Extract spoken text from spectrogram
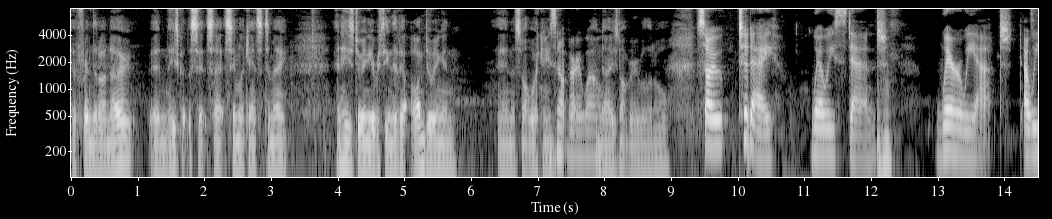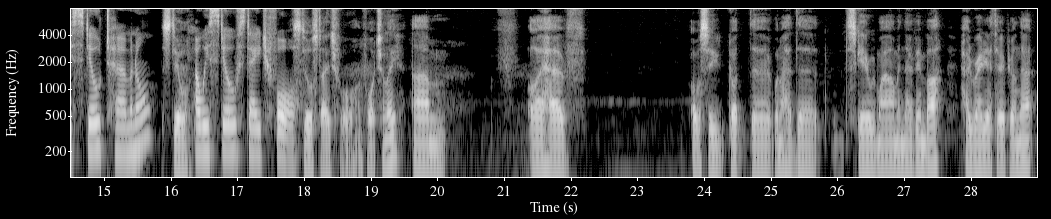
a friend that I know, and he's got the si- si- similar cancer to me, and he's doing everything that I'm doing, and and it's not working. He's not very well. No, he's not very well at all. So today, where we stand, Mm-hmm. Where are we at? Are we still terminal? Still, Are we still stage four? still stage four, unfortunately. Um, I have obviously got the when I had the scare with my arm in November, had radiotherapy on that.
